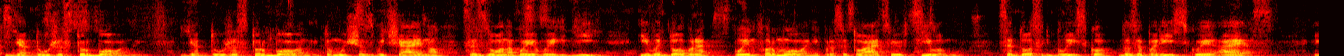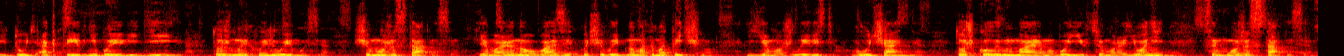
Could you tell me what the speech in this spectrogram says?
Я дуже стурбований. Я дуже стурбований, тому що звичайно це зона бойових дій, і ви добре поінформовані про ситуацію в цілому. Це досить близько до Запорізької АЕС. Йдуть активні бойові дії. Тож ми хвилюємося, що може статися. Я маю на увазі, очевидно, математично. Є можливість влучання. Тож, коли ми маємо бої в цьому районі, це може статися.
